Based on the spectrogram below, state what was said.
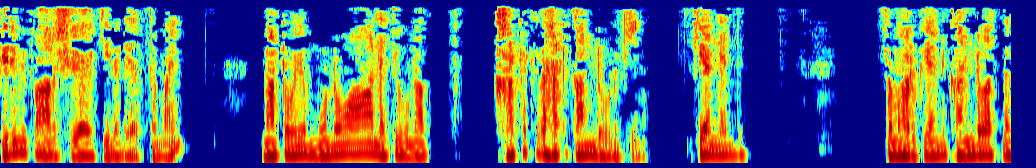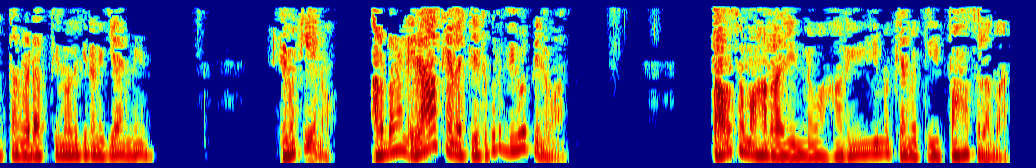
පිරිමි පාර්ශ්වයයි කියන දෙයක් තමයි මට ඔය මොනවා නැති වුණත් කටට රහට කන්න ඕන කියනවා. කියන්නේ නැද්ද? සමහරු කියන්නේ කණ්ඩවත් නැත්තම් වැඩක් තියනවද කියලානේ කියන්නේ. එහෙම කියනවා. අර බලන්න එයා කැමති එතකොට දිව පිනවන්න. තව සමහර අය ඉන්නවා හරීම කැමති පහස ලබන්න.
